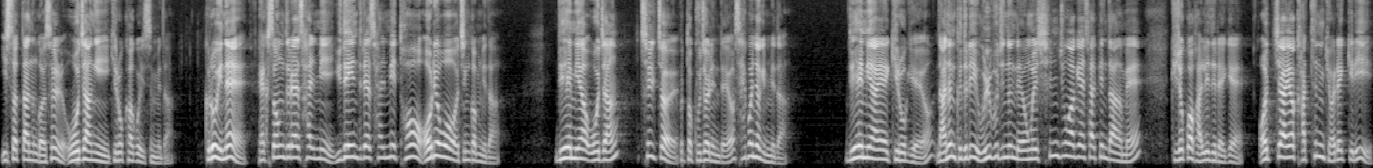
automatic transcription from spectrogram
있었다는 것을 5장이 기록하고 있습니다. 그로 인해 백성들의 삶이 유대인들의 삶이 더 어려워진 겁니다. 느헤미야 5장 7절부터 9절인데요. 세 번역입니다. 느헤미야의 기록이에요. 나는 그들이 울부짖는 내용을 신중하게 살핀 다음에 귀족과 관리들에게 어찌하여 같은 결의끼리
